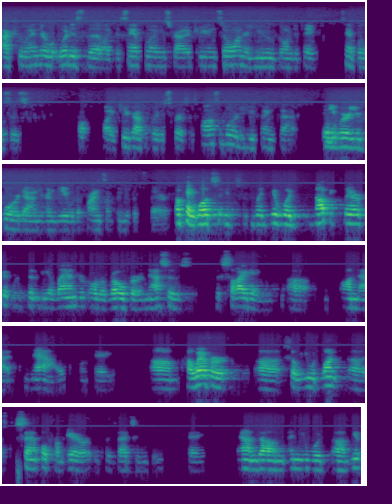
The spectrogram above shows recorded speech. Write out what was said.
actually land there, what is the like the sampling strategy and so on? Are you going to take samples as like geographically dispersed as possible, or do you think that anywhere you bore down, you're going to be able to find something if it's there? Okay, well, it's, it's, it would not be clear if it was going to be a lander or a rover, and NASA's deciding uh, on that now, okay? Um, however, uh, so you would want to sample from air, because that's easy, okay? And, um, and you would, um, if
